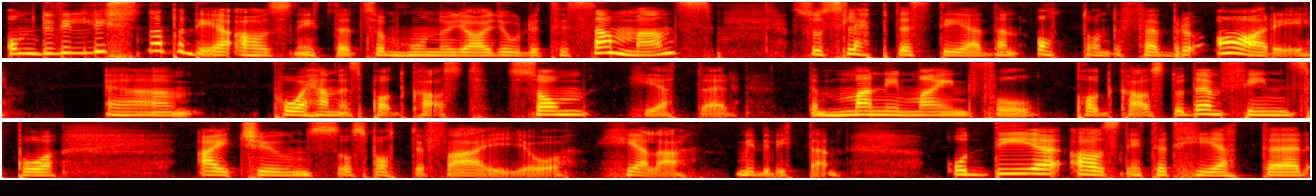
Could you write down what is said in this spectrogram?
om du vill lyssna på det avsnittet som hon och jag gjorde tillsammans så släpptes det den 8 februari eh, på hennes podcast som heter The Money Mindful Podcast och den finns på iTunes och Spotify och hela middevitten. Och det avsnittet heter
